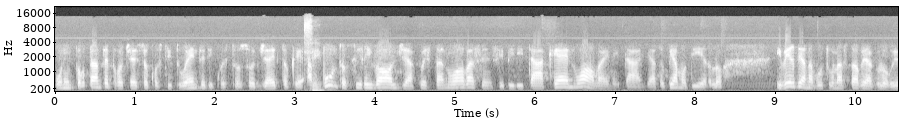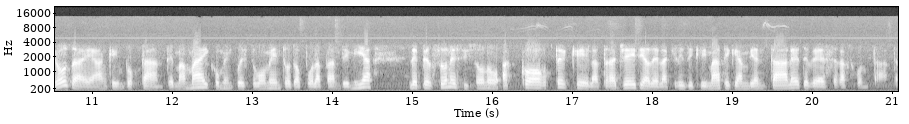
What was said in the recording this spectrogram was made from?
un importante processo costituente di questo soggetto che sì. appunto si rivolge a questa nuova sensibilità che è nuova in Italia, dobbiamo dirlo. I Verdi hanno avuto una storia gloriosa e anche importante, ma mai come in questo momento dopo la pandemia le persone si sono accorte che la tragedia della crisi climatica e ambientale deve essere affrontata.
